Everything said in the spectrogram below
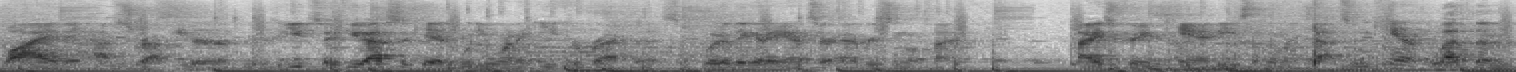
why they have structure. If you, if you ask a kid, what do you want to eat for breakfast? What are they going to answer every single time? Ice cream, candy, something like that. So we can't let them.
